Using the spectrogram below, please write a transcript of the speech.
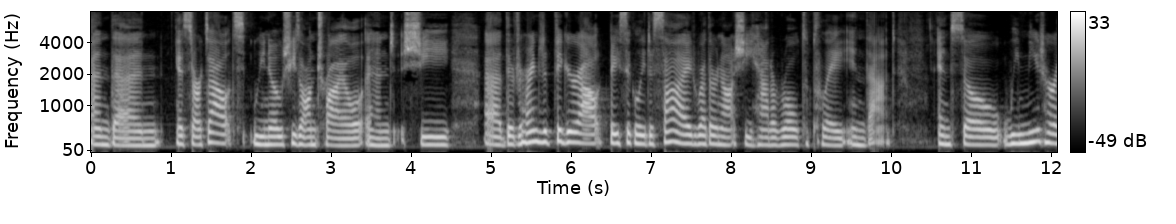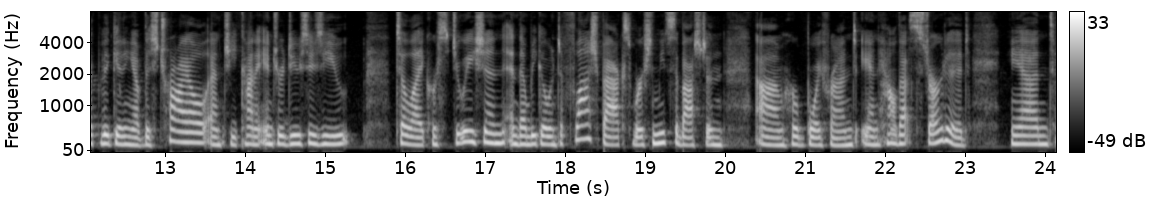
And then it starts out, we know she's on trial and she, uh, they're trying to figure out, basically decide whether or not she had a role to play in that. And so we meet her at the beginning of this trial and she kind of introduces you to like her situation. And then we go into flashbacks where she meets Sebastian, um, her boyfriend, and how that started. And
